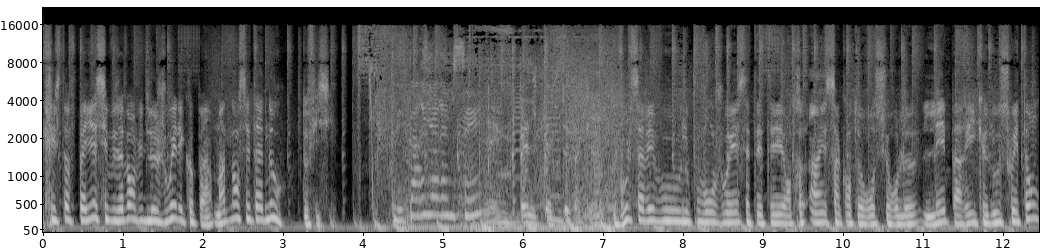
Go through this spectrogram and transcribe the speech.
Christophe Payet si vous avez envie de le jouer, les copains. Maintenant, c'est à nous d'officier. Les paris RMC. Une belle tête de vainqueur. Vous le savez, vous, nous pouvons jouer cet été entre 1 et 50 euros sur le les paris que nous souhaitons.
